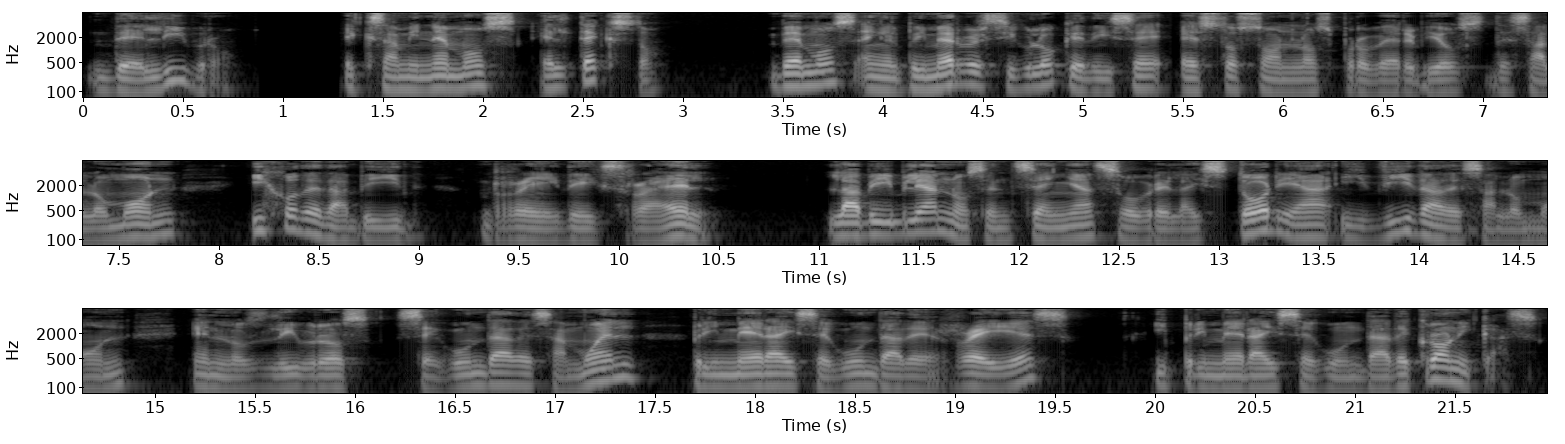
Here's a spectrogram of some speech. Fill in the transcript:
del libro. Examinemos el texto. Vemos en el primer versículo que dice estos son los proverbios de Salomón, hijo de David, rey de Israel. La Biblia nos enseña sobre la historia y vida de Salomón en los libros Segunda de Samuel, Primera y Segunda de Reyes y Primera y Segunda de Crónicas.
